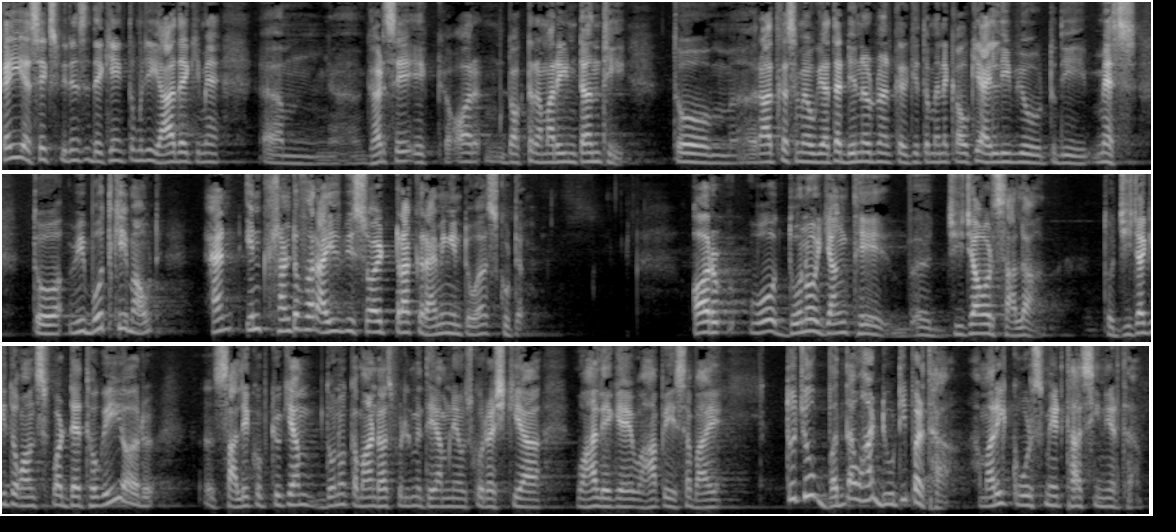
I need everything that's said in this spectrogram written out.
कई ऐसे एक्सपीरियंस देखे एक तो मुझे याद है कि मैं घर से एक और डॉक्टर हमारी इंटर्न थी। तो रात का समय हो गया था डिनर उनर करके तो मैंने कहा कि I leave you to the mess तो we both came out and in front of our eyes we saw a truck ramming into a scooter और वो दोनों यंग थे, जीजा और साला। तो जीजा की तो ऑन स्पॉट डेथ हो गई और साले को, क्योंकि हम दोनों कमांड हॉस्पिटल में थे, हमने उसको रश किया, वहाँ ले गए, वहाँ पे ये सब आए। तो जो बंदा वहाँ ड्यूटी पर था, हमारी कोर्समेट था सीनियर था,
